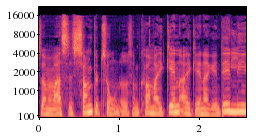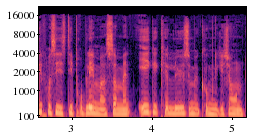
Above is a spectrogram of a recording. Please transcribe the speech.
som er meget sæsonbetonede, som kommer igen og igen og igen, det er lige præcis de problemer, som man ikke kan løse med kommunikation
